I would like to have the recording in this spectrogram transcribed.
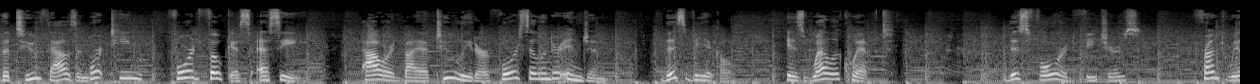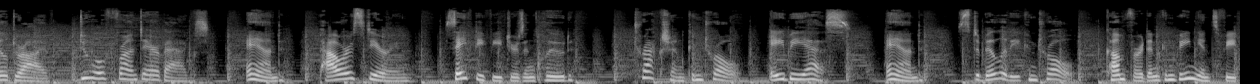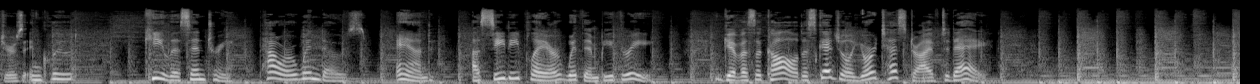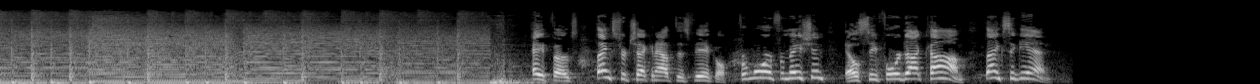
the 2014 Ford Focus SE. Powered by a 2 liter four cylinder engine, this vehicle is well equipped. This Ford features front wheel drive, dual front airbags, and power steering. Safety features include traction control, ABS, and stability control. Comfort and convenience features include keyless entry, power windows, and a CD player with MP3. Give us a call to schedule your test drive today. Hey folks, thanks for checking out this vehicle. For more information, lc4.com. Thanks again.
